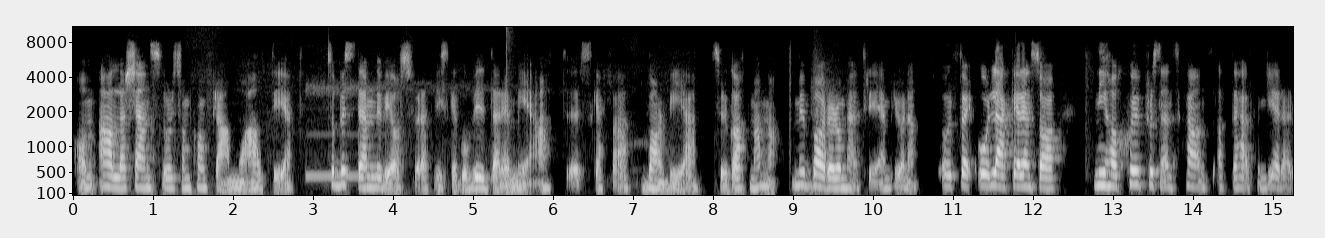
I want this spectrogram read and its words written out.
om alla känslor som kom fram och allt det, så bestämde vi oss för att vi ska gå vidare med att eh, skaffa barn via surrogatmamma med bara de här tre embryona. Och, för, och läkaren sa, ni har 7 chans att det här fungerar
